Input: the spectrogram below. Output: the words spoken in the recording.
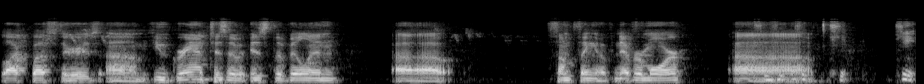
blockbusters. Um, Hugh Grant is a is the villain. Uh, something of Nevermore. Uh, King,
